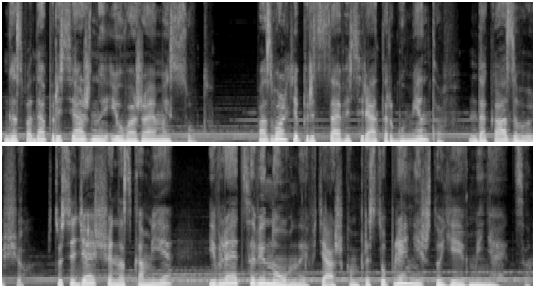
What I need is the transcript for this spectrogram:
Господа присяжные и уважаемый суд, позвольте представить ряд аргументов, доказывающих, что сидящая на скамье является виновной в тяжком преступлении, что ей вменяется.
